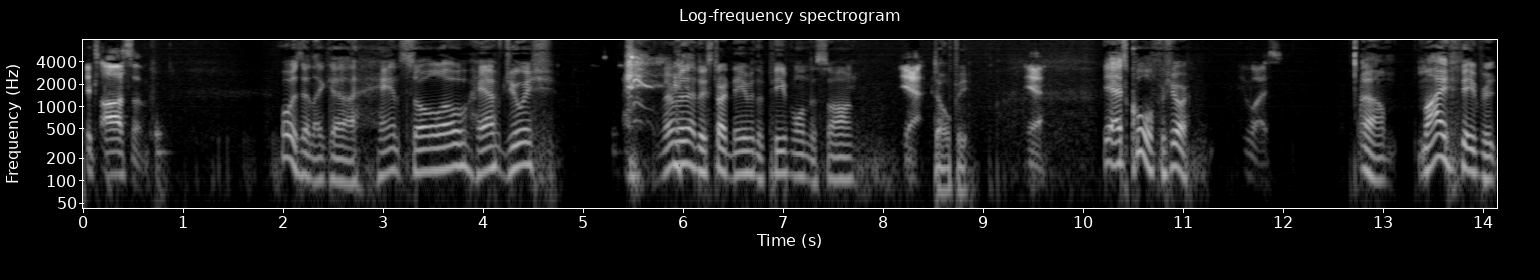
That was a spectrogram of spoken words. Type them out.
It's awesome. What was that, like uh, Han Solo, half Jewish? Remember that? They start naming the people in the song. Yeah, Dopey. yeah, Yeah, it's cool for sure. it was. Um, my favorite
